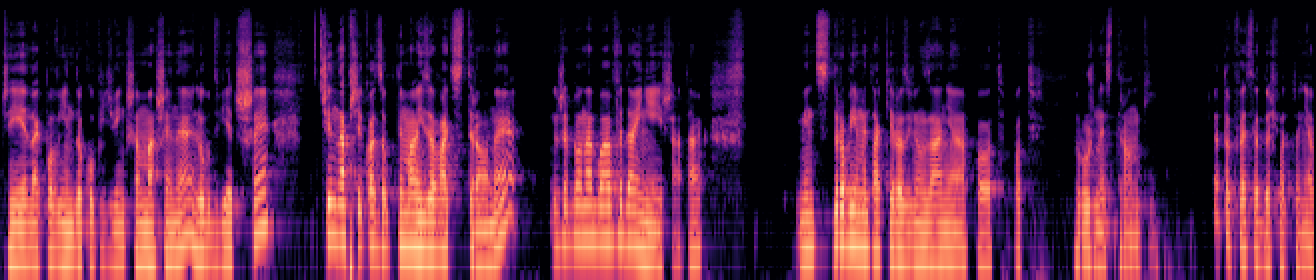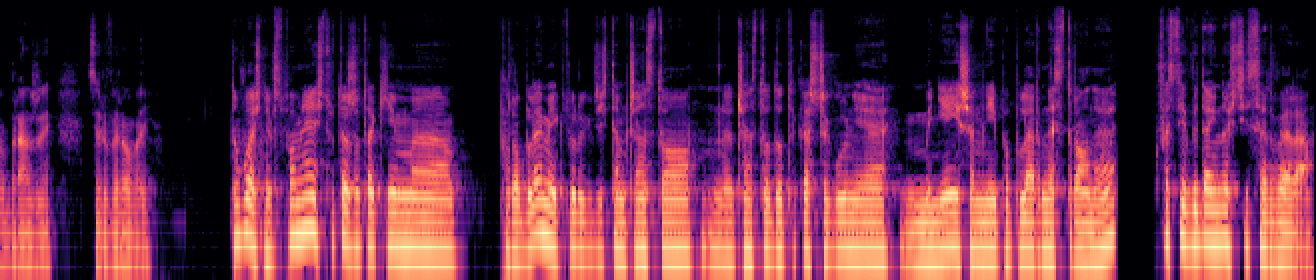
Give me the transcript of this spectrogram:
czy jednak powinien dokupić większą maszynę lub dwie, trzy, czy na przykład zoptymalizować stronę, żeby ona była wydajniejsza, tak? Więc robimy takie rozwiązania pod, pod różne stronki. No to kwestia doświadczenia w branży serwerowej. No właśnie, wspomniałeś tu też o takim e, problemie, który gdzieś tam często, często dotyka szczególnie mniejsze, mniej popularne strony. Kwestie wydajności serwera.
